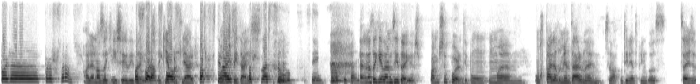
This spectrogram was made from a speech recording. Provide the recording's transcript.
para, para os restaurantes. Olha, nós aqui cheio de ideias, aqui a partilhar para os profissionais, para os, profissionais de saúde. Sim, para os hospitais. Nós aqui a darmos ideias. Vamos supor, tipo, um, uma, um retalho alimentar, né? sei lá, continente Pingo Doce, seja,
